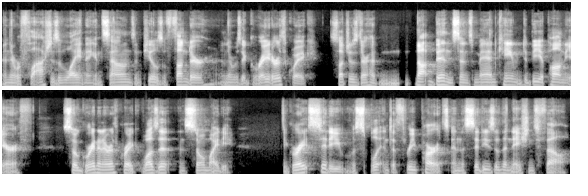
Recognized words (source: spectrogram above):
And there were flashes of lightning, and sounds and peals of thunder, and there was a great earthquake, such as there had not been since man came to be upon the earth. So great an earthquake was it, and so mighty. The great city was split into three parts, and the cities of the nations fell.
